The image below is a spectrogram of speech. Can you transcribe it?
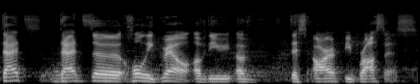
That's that's the holy grail of the of this RFP process.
